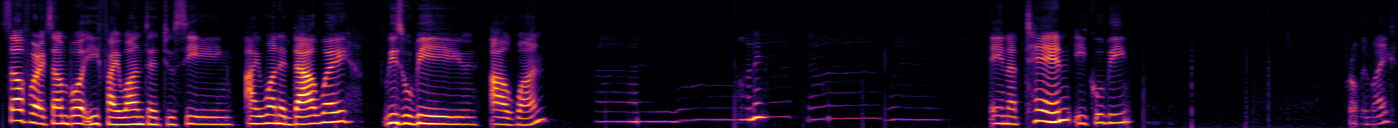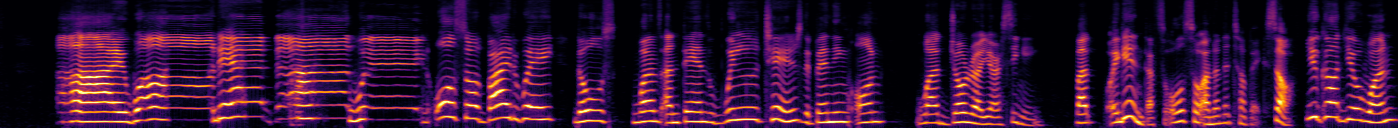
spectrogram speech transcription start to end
So, for example, if I wanted to sing I Want It That Way, this would be a one. That way. In a 10, it could be the mic. I want it that way. And also, by the way, those ones and tens will change depending on what genre you are singing. But again, that's also another topic. So you got your one,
